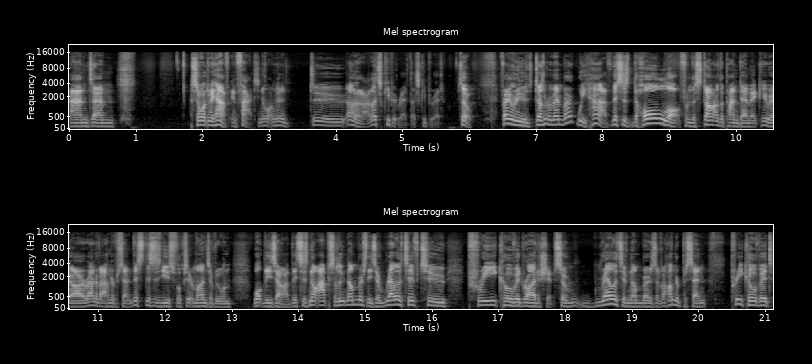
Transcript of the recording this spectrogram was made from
And um, so, what do we have? In fact, you know what I'm going to do? Oh no, no, let's keep it red. Let's keep it red. So, for anyone who doesn't remember, we have this is the whole lot from the start of the pandemic. Here we are, around about 100%. This this is useful because it reminds everyone what these are. This is not absolute numbers; these are relative to pre-COVID ridership. So, relative numbers of 100% pre-COVID,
